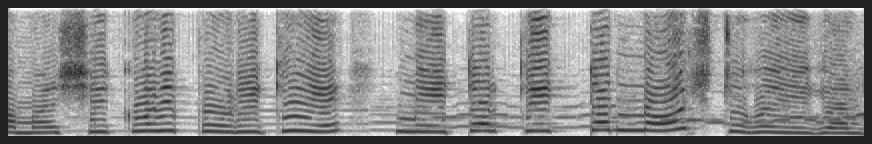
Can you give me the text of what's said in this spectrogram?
আমার শিকড়ে পড়ে গিয়ে মেয়েটার কেকটা নষ্ট হয়ে গেল।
